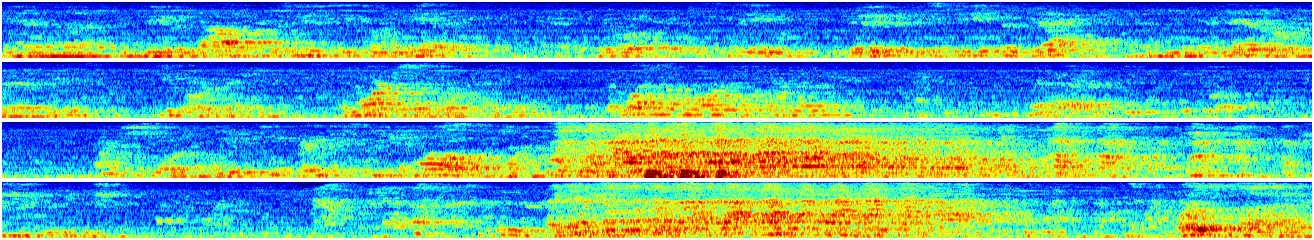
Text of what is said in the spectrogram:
and uh, to be with God because who's he going to get? It's the dude and Steve and Jack and, and Ed over there. He's, he's ordained. And Mark's is ordained. Everybody know Mark's ordained? Yeah. Mark's is ordained. He preaches to me all the time. Verse nine.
